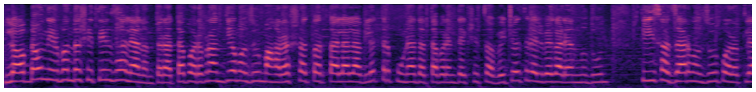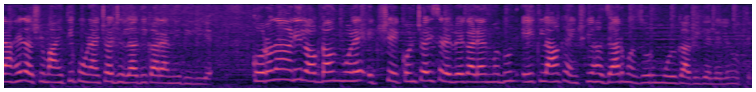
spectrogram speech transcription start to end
लॉकडाऊन निर्बंध शिथिल झाल्यानंतर आता परप्रांतीय मजूर महाराष्ट्रात परतायला लागले तर पुण्यात आतापर्यंत एकशे चव्वेचाळीस रेल्वे गाड्यांमधून तीस हजार मजूर परतले आहेत अशी माहिती पुण्याच्या जिल्हाधिकाऱ्यांनी दिली आहे. कोरोना आणि लॉकडाऊनमुळे एकशे एकोणचाळीस रेल्वे गाड्यांमधून एक लाख ऐंशी हजार मजूर मूळ गावी गेलेले होते.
